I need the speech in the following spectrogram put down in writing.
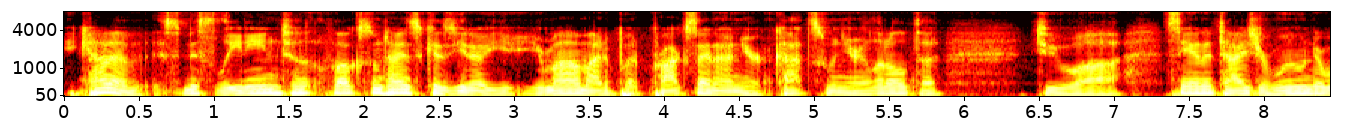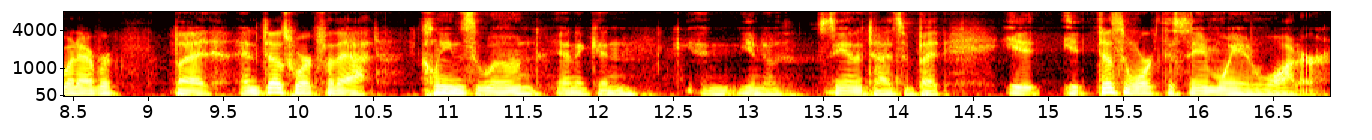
It kind of is misleading to folks sometimes because you know you, your mom might have put peroxide on your cuts when you're little to to uh, sanitize your wound or whatever. But and it does work for that. It cleans the wound and it can and you know sanitize it. But it it doesn't work the same way in water.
